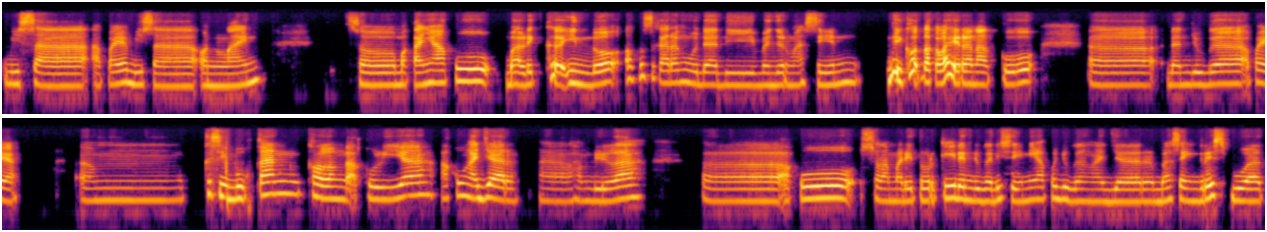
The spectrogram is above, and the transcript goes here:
bisa apa ya bisa online. So makanya aku balik ke Indo. Aku sekarang udah di Banjarmasin di kota kelahiran aku. Uh, dan juga apa ya um, kesibukan kalau nggak kuliah aku ngajar. Alhamdulillah uh, aku selama di Turki dan juga di sini aku juga ngajar bahasa Inggris buat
